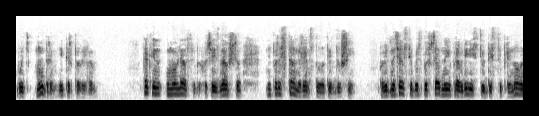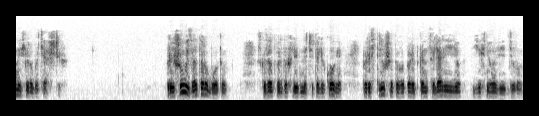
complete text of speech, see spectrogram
будь мудрим і терпеливим. Так він умовляв себе, хоча й знав, що не перестане ремствувати в душі, бо відзначався безпощадною правдивістю дисциплінованих і роботящих. Прийшов взяти роботу, сказав твердохліб Нечиталюкові, перестрівши того перед канцелярією їхнього відділу.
